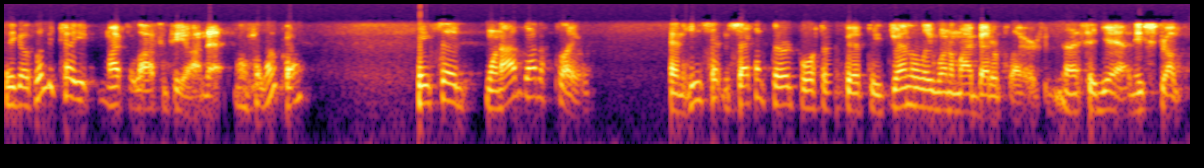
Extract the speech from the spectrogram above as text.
And he goes, let me tell you my philosophy on that. I said, okay. He said, when I've got a player and he's hitting second, third, fourth, or fifth, he's generally one of my better players. And I said, yeah, and he's struggling.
